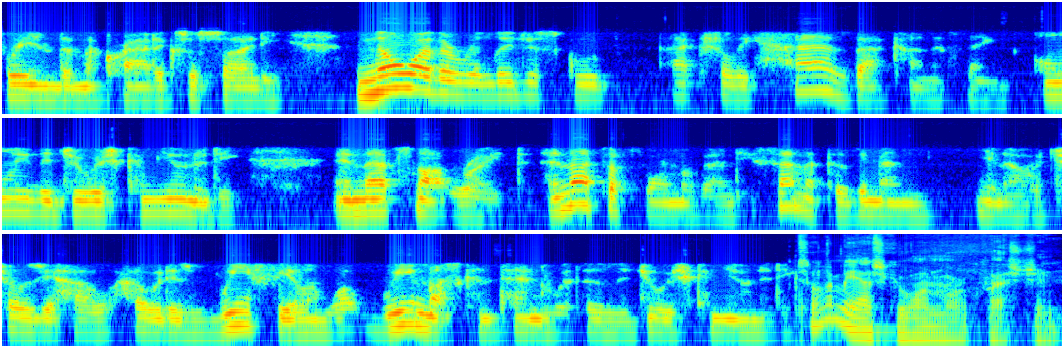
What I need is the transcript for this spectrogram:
free and democratic society. No other religious group actually has that kind of thing. Only the Jewish community, and that's not right. And that's a form of anti-Semitism, and you know, it shows you how, how it is we feel and what we must contend with as a Jewish community. So let me ask you one more question.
